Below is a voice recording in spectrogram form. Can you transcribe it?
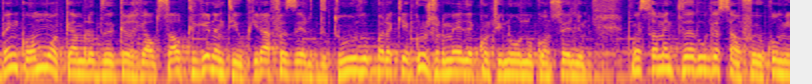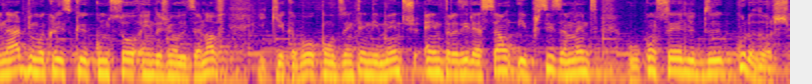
bem como a Câmara de Carregal do Sal, que garantiu que irá fazer de tudo para que a Cruz Vermelha continue no Conselho. O encerramento da delegação foi o culminar de uma crise que começou em 2019 e que acabou com os entendimentos entre a direção e precisamente o Conselho de Curadores.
